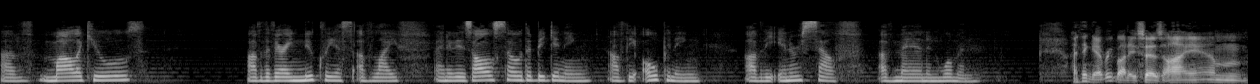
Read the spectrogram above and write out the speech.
of molecules, of the very nucleus of life, and it is also the beginning of the opening of the inner self of man and woman. I think everybody says I am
